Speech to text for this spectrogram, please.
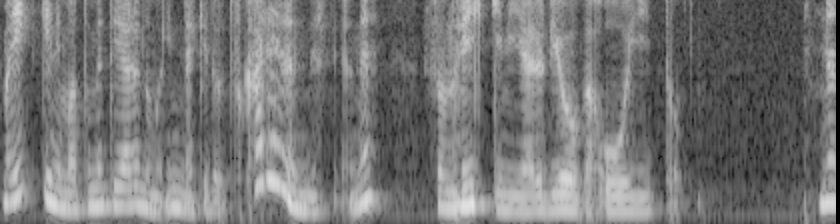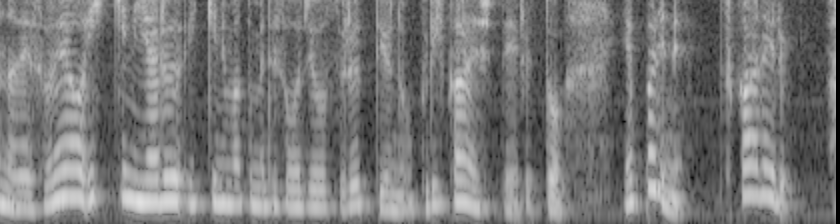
まあ、一気にまとめてやるのもいいんだけど疲れるんですよねその一気にやる量が多いと。なのでそれを一気にやる一気にまとめて掃除をするっていうのを繰り返しているとやっぱりね疲れる。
